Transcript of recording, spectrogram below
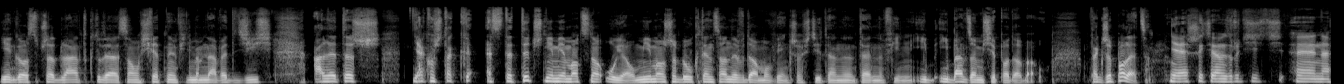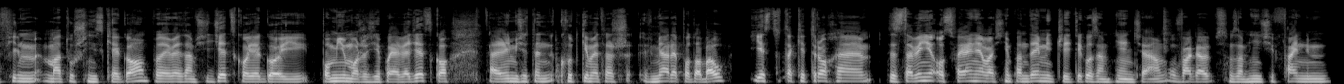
jego sprzed lat, które są świetnym filmem nawet dziś, ale też jakoś tak estetycznie mnie mocno ujął, mimo że był kręcony w domu w większości ten, ten film i, i bardzo mi się podobał. Także polecam. Ja jeszcze chciałem zwrócić e, na film Matuszyńskiego. Pojawia tam się dziecko jego i pomimo, że się pojawia dziecko, ale mi się ten krótki metraż w miarę podobał. Jest to takie trochę zestawienie oswajania właśnie pandemii, czyli tego zamknięcia. Uwaga, są zamknięci w fajnym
